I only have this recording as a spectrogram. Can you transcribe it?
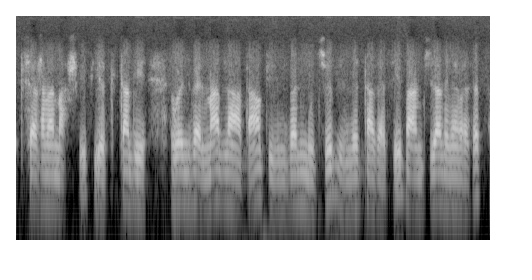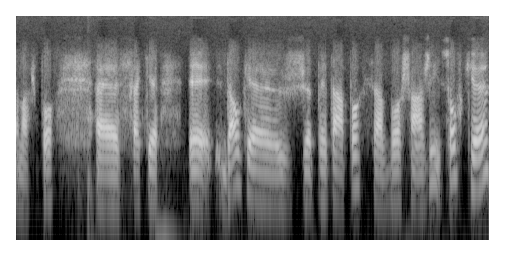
puis ça n'a jamais marché, puis il y a tout le temps des renouvellements de l'entente, puis une nouvelle mouture, des nouvelles tentatives, en utilisant les mêmes recettes, ça marche pas. Euh, que, euh, donc, euh, je prétends pas que ça va changer, sauf que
